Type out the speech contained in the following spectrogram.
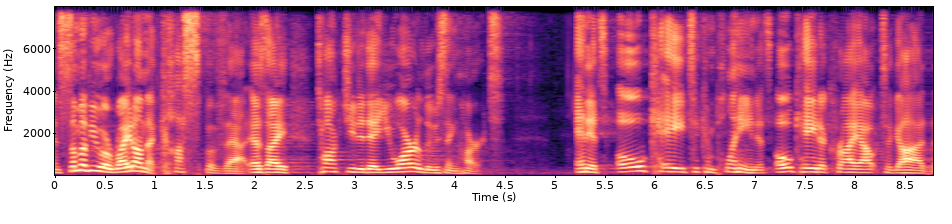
And some of you are right on the cusp of that. As I talk to you today, you are losing heart. And it's okay to complain, it's okay to cry out to God,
